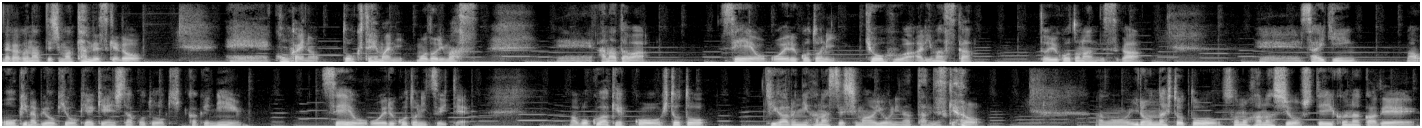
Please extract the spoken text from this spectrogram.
長くなってしまったんですけど、えー、今回のトークテーマに戻ります。えー、あなたは生を終えることに恐怖はありますか？ということなんですが、えー、最近、まあ、大きな病気を経験したことをきっかけに、生を終えることについて、まあ、僕は結構人と気軽に話してしまうようになったんですけど、あの、いろんな人とその話をしていく中で、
